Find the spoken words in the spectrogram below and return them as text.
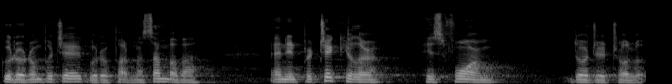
Guru Rinpoche, Guru Padmasambhava, and in particular, his form, Dorje Drolo.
